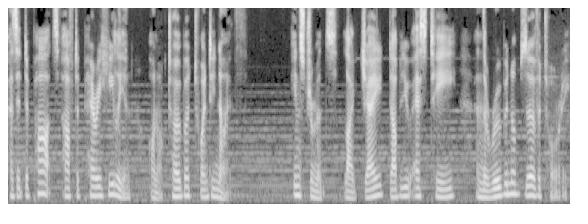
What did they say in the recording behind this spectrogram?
as it departs after perihelion on October 29th. Instruments like JWST and the Rubin Observatory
